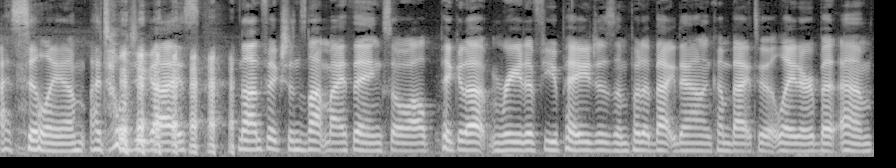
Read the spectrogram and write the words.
I still am. I told you guys, nonfiction's not my thing, so I'll pick it up and read a few pages and put it back down and come back to it later. But um,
